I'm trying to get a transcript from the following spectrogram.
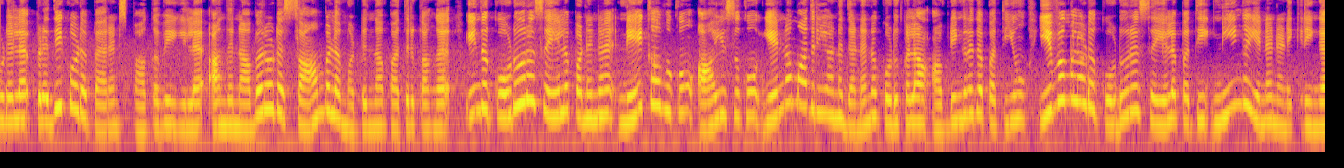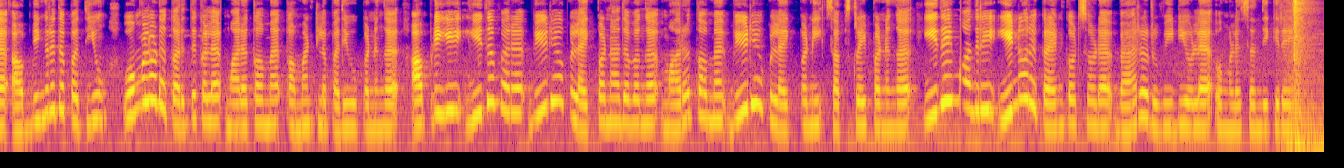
உடலை பிரதீக்கோட பேரண்ட்ஸ் பார்க்கவே இல்லை. அந்த நபரோட சாம்பலை மட்டும்தான் பார்த்துருக்காங்க. இந்த கொடூர செயலை பண்ணின நேகாவுக்கும் ஆயுசுக்கும் என்ன மாதிரியான தண்டனை கொடுக்கலாம் அப்படிங்கிறத பற்றியும் இவங்களோட கொடூர செயலை பற்றி நீங்கள் என்ன நினைக்கிறீங்க அப்படிங்கிறத பற்றியும் உங்களோட கருத்துக்களை மறக்காம கமெண்ட்ல பதிவு பண்ணுங்க. அப்படியே இதுவரை வீடியோக்கு லைக் பண்ணாதவங்க மறக்காம வீடியோக்கு லைக் பண்ணி சப்ஸ்கிரைப் பண்ணுங்க. இதே மாதிரி இன்னொரு கிரைம் கோட்ஸோட வேற ஒரு வீடியோல உங்களை சந்திக்கிறேன்.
